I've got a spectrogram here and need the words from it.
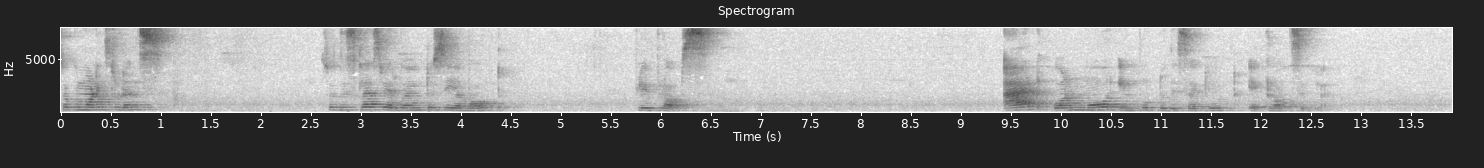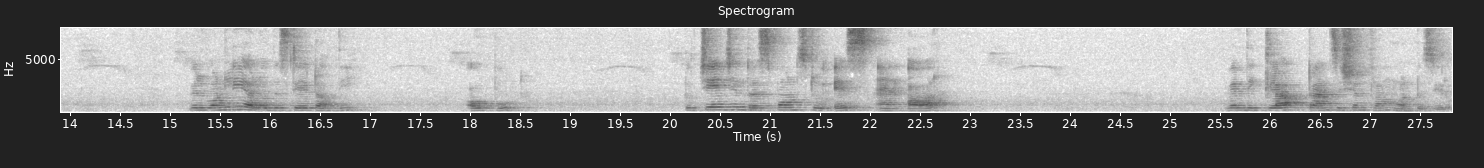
So good morning students. So this class we are going to see about flip-flops. Add one more input to the circuit, a clock signal. Will only allow the state of the output to change in response to S and R when the clock transition from 1 to 0.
